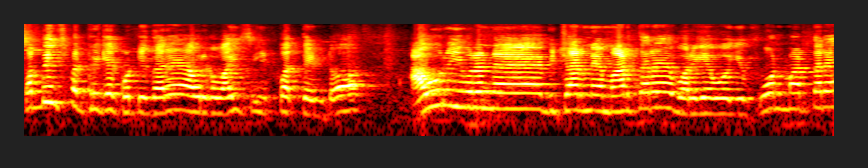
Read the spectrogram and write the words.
ಸಬ್ ಇನ್ಸ್ಪೆಕ್ಟ್ರಿಗೆ ಕೊಟ್ಟಿದ್ದಾರೆ. ಅವ್ರಿಗೆ ವಯಸ್ಸು ಇಪ್ಪತ್ತೆಂಟು. ಅವರು ಇವರನ್ನೇ ವಿಚಾರಣೆ ಮಾಡ್ತಾರೆ, ಹೊರಗೆ ಹೋಗಿ ಫೋನ್ ಮಾಡ್ತಾರೆ,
